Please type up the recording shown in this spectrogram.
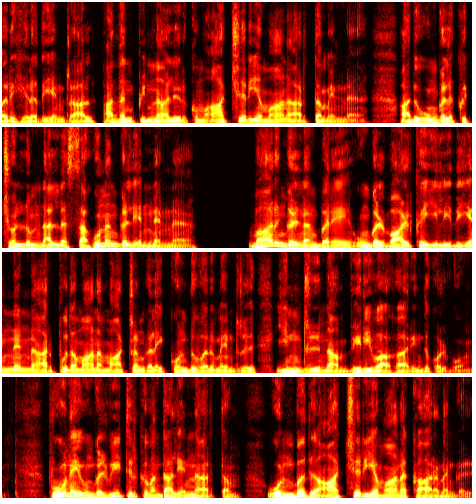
வருகிறது என்றால் அதன் பின்னால் இருக்கும் ஆச்சரியமான அர்த்தம் என்ன? அது உங்களுக்கு சொல்லும் நல்ல சகுனங்கள் என்னென்ன? வாருங்கள் நண்பரே உங்கள் வாழ்க்கையில் இது என்னென்ன அற்புதமான மாற்றங்களை கொண்டு வரும் என்று இன்று நாம் விரிவாக அறிந்து கொள்வோம். பூனை உங்கள் வீட்டிற்கு வந்தால் என்ன அர்த்தம்? ஒன்பது ஆச்சரியமான காரணங்கள்.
